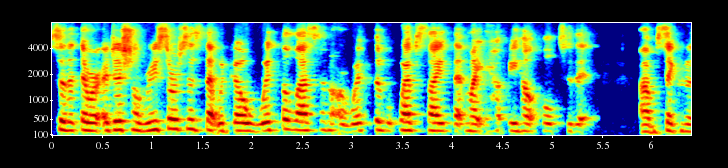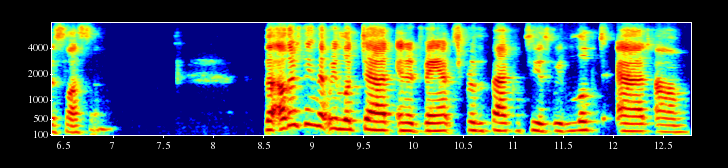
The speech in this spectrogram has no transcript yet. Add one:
so that there were additional resources that would go with the lesson or with the website that might be helpful to the um, synchronous lesson. The other thing that we looked at in advance for the faculty is we looked at um,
